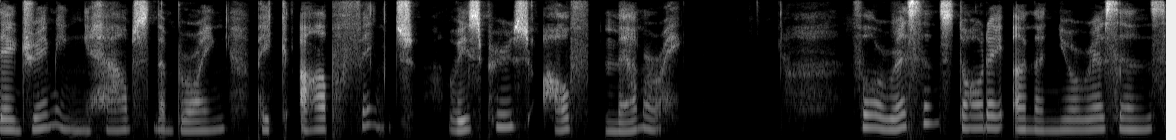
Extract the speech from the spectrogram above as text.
Daydreaming helps the brain pick up faint whispers of memory. For a recent study on the neuroscience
